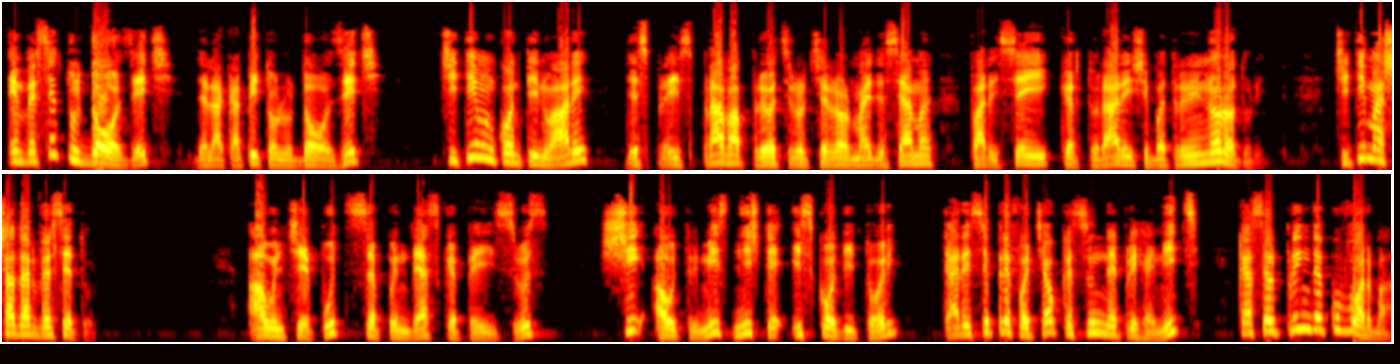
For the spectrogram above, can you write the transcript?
În versetul 20, de la capitolul 20, citim în continuare despre isprava preoților celor mai de seamă, fariseii, cărturarii și bătrânii norodului. Citim așadar versetul. Au început să pândească pe Isus și au trimis niște iscoditori care se prefăceau că sunt neprihăniți ca să-l prindă cu vorba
